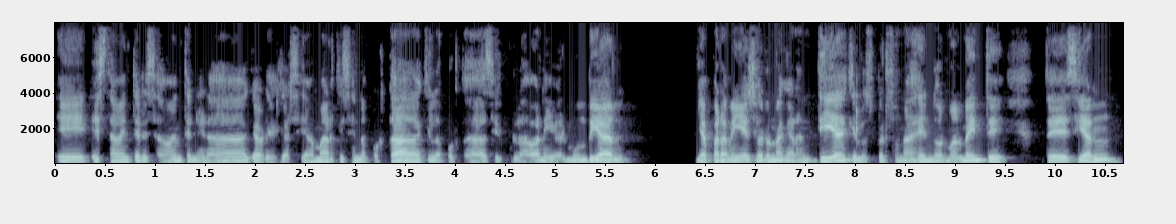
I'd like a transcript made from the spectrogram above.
eh, estaba interesada en tener a Gabriel García Márquez en la portada, que la portada circulaba a nivel mundial ya para mí eso era una garantía de que los personajes normalmente te decían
